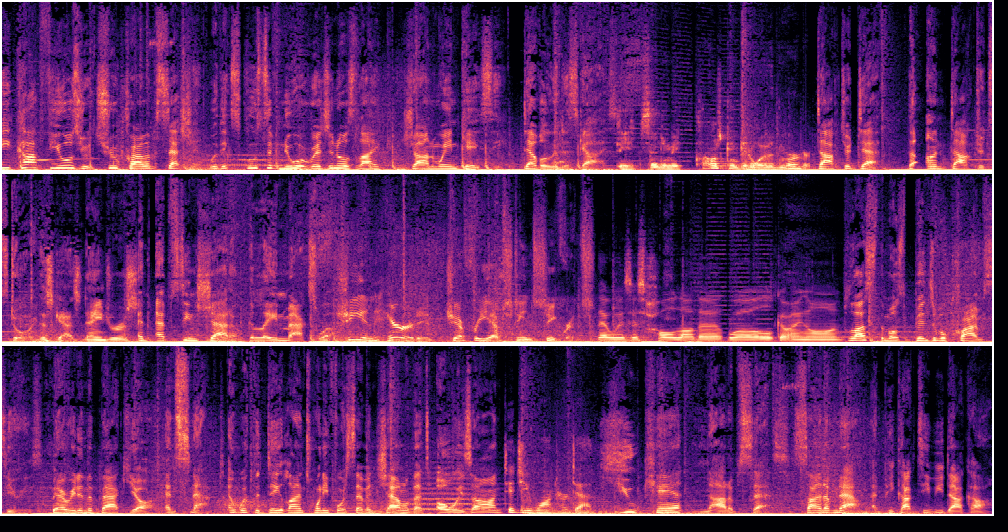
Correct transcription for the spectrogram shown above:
Peacock fuels your true crime obsession with exclusive new originals like John Wayne Gacy, Devil in Disguise. He said to me, clowns can get away with murder. Dr. Death, the undoctored story. This guy's dangerous. And Epstein's shadow, Ghislaine Maxwell. She inherited Jeffrey Epstein's secrets. There was this whole other world going on. Plus, the most bingeable crime series, Buried in the Backyard and Snapped. And with the Dateline 24 7 channel that's always on, did you want her dead? You can't not obsess. Sign up now at peacocktv.com.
